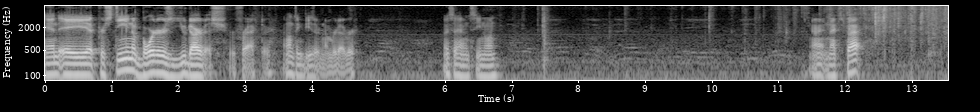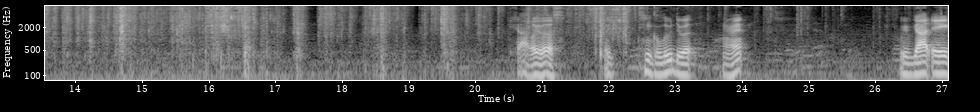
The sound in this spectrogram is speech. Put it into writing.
and a pristine Borders Yu Darvish refractor. I don't think these are numbered ever. At least I haven't seen one. All right, next pack. God, look at this. It's like glued to it. All right. We've got a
